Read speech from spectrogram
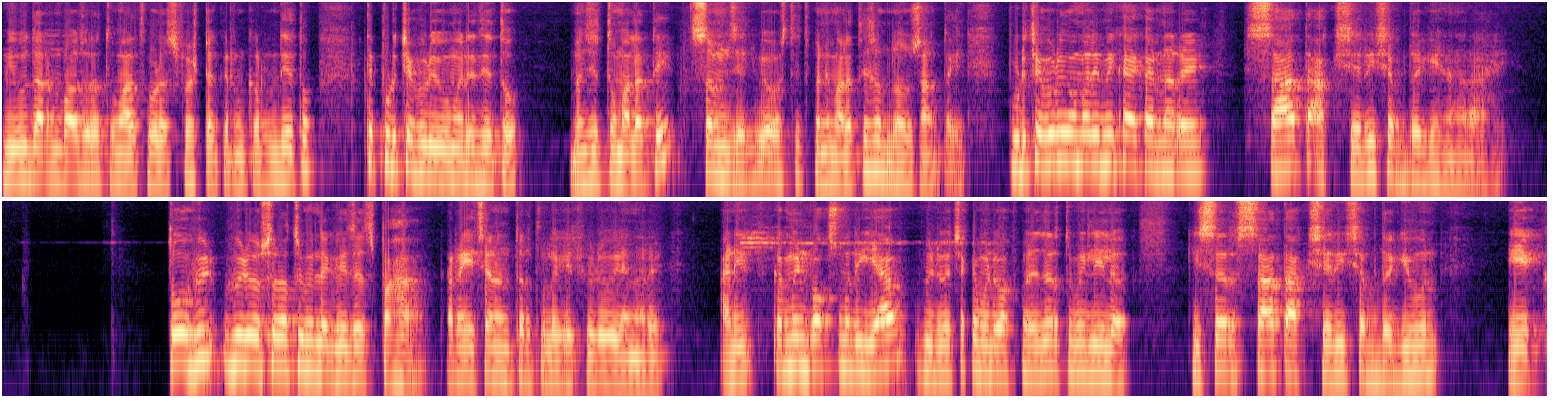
मी उदाहरण बाजूला तुम्हाला थोडं स्पष्टीकरण करून देतो. ते पुढच्या व्हिडिओमध्ये देतो. म्हणजे तुम्हाला ते समजेल. व्यवस्थितपणे मला ते समजावून सांगता येईल. पुढच्या व्हिडिओमध्ये मी काय करणार आहे? सात अक्षरी शब्द घेणार आहे. तो व्हिडिओ सुद्धा तुम्ही लगेचच पहा. कारण याच्यानंतर तो लगेच व्हिडिओ येणार आहे. आणि कमेंट बॉक्समध्ये या व्हिडिओच्या कमेंट बॉक्समध्ये जर तुम्ही लिहिलं की सर सात अक्षरी शब्द घेऊन एक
